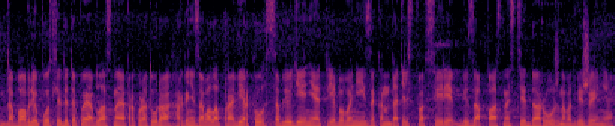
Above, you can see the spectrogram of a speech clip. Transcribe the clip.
Добавлю, после ДТП областная прокуратура организовала проверку соблюдения требований законодательства в сфере безопасности дорожного движения.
